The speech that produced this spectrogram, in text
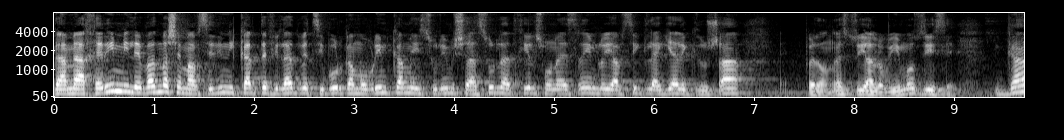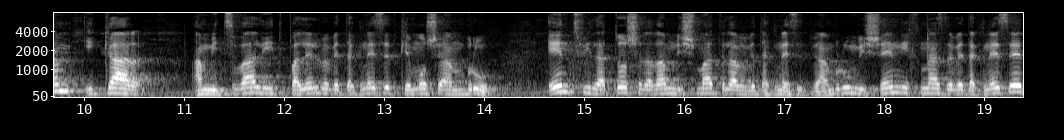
והמאחרים מלבד מה שמפסידים ניכר תפילת בציבור גם עוברים כמה איסורים שאסור להתחיל שמונה עשרה אם לא יפסיק להגיע לקדושה, perdón, esto ya lo vimos, dice, Gam Ikar a mitzvah litpalel bebetakneset que Moshe Ambru. אין תפילתו של אדם נשמעת אליו בבית הכנסת. ואמרו, מי שנכנס לבית הכנסת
